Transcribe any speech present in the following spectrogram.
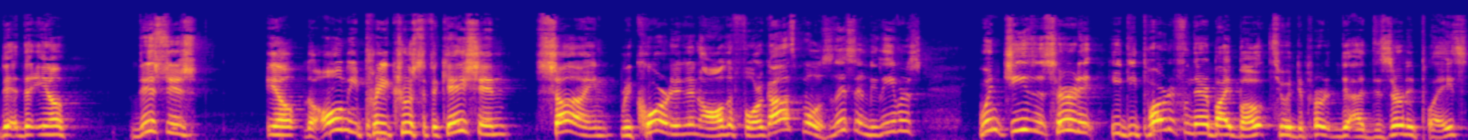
the, the you know, this is, you know, the only pre-crucifixion sign recorded in all the four gospels. Listen, believers, when Jesus heard it, he departed from there by boat to a, a deserted place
